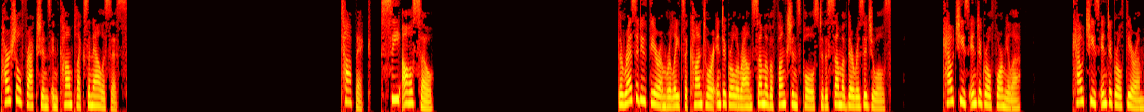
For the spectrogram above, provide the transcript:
Partial fractions in complex analysis Topic. See also The residue theorem relates a contour integral around some of a function's poles to the sum of their residuals. Cauchy's integral formula. Cauchy's integral theorem.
